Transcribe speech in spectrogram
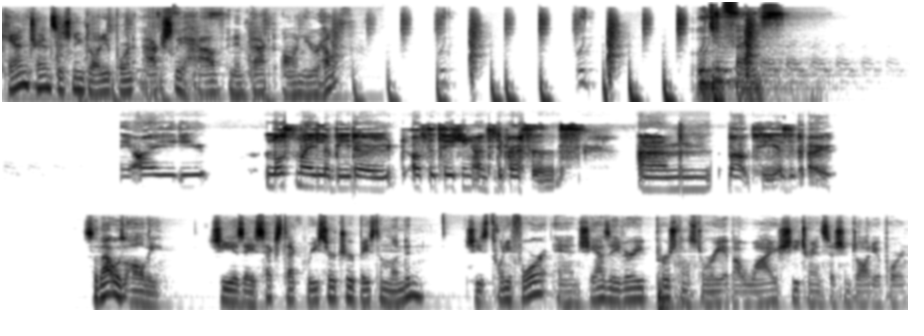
Can transitioning to audio porn actually have an impact on your health? Would you Files. I lost my libido after taking antidepressants um, about two years ago. So that was Ollie. She is a sex tech researcher based in London. She's 24 and she has a very personal story about why she transitioned to audio porn.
